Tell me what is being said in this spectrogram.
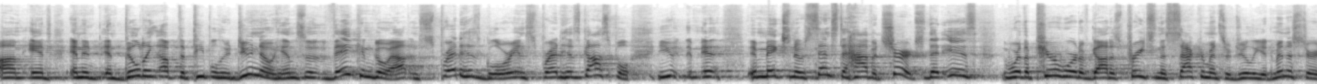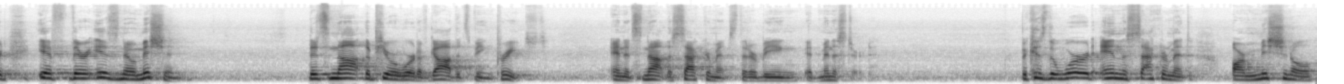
um, and, and, and building up the people who do know him so that they can go out and spread his glory and spread his gospel. You, it, it makes no sense to have a church that is where the pure word of God is preached and the sacraments are duly administered if there is no mission. It's not the pure word of God that's being preached and it's not the sacraments that are being administered. Because the word and the sacrament are missional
